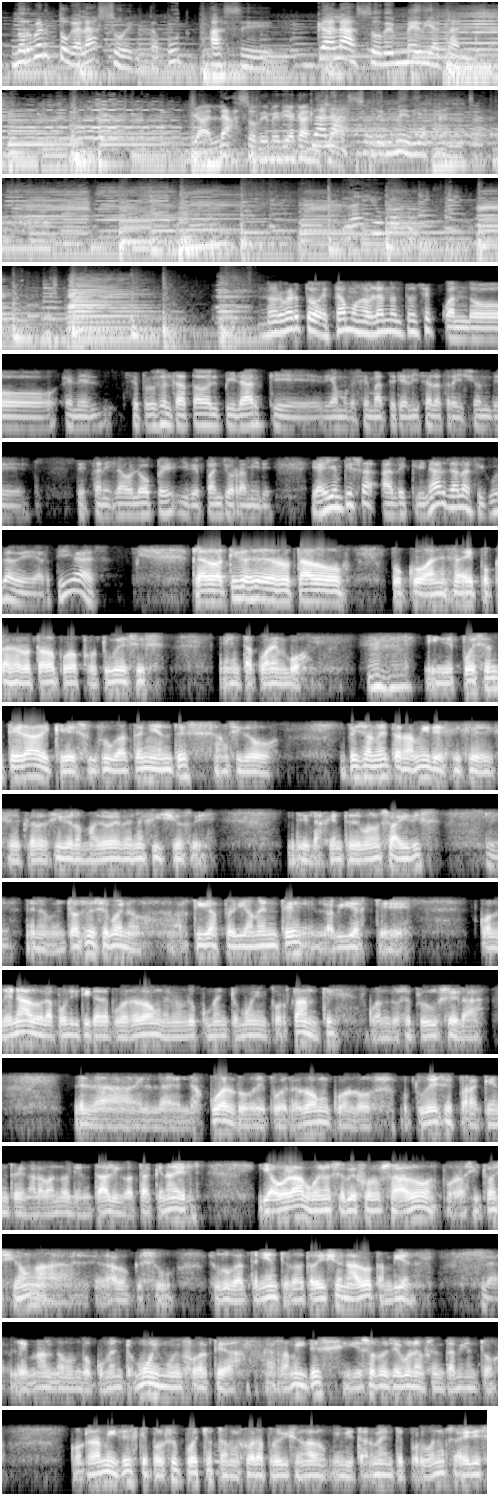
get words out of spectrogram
Norberto Galazo en Caput hace Galazo de media cancha. Galazo de media cancha. Galazo de media cancha. Norberto, estamos hablando entonces cuando en el se produce el Tratado del Pilar que digamos que se materializa la tradición de de Stanislao López y de Pancho Ramírez. Y ahí empieza a declinar ya la figura de Artigas. Claro, Artigas es derrotado poco en esa época, derrotado por los portugueses en Tacuarembó. Y después se entera de que sus lugartenientes han sido, especialmente Ramírez, que, que, recibe los mayores beneficios de, de la gente de Buenos Aires. Entonces, bueno, Artigas previamente la había este condenado la política de Pueyrredón en un documento muy importante cuando se produce la, el acuerdo de Pueyrredón con los portugueses para que entren a la banda oriental y lo ataquen a él. Y ahora bueno se ve forzado por la situación a, dado que su su lugarteniente lo ha traicionado también le manda un documento muy muy fuerte a, a Ramírez y eso lo lleva a un enfrentamiento con Ramírez, que por supuesto está mejor aprovisionado militarmente por Buenos Aires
